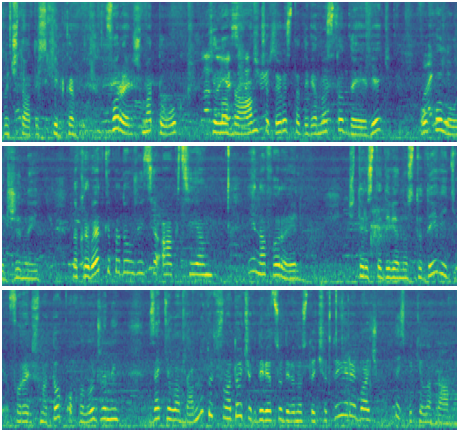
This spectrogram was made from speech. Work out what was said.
прочитати скільки. Форель, шматок, кілограм 499, охолоджений. На креветки продовжується акція. І на форель. 499 форель шматок охолоджений за кілограм. Ну тут шматочок 994, бачу, десь по кілограму.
